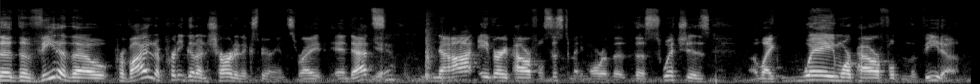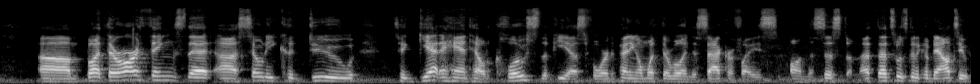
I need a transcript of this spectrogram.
The the Vita though provided a pretty good Uncharted experience, right? And that's Yeah. not a very powerful system anymore. The the Switch is like way more powerful than the Vita. Um, but there are things that uh, Sony could do to get a handheld close to the PS4, depending on what they're willing to sacrifice on the system. That, that's what's going to come down to.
